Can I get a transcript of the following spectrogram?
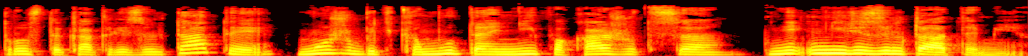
просто как результаты, может быть, кому-то они покажутся не, не результатами.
